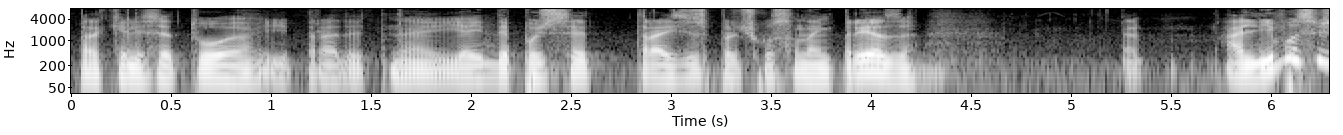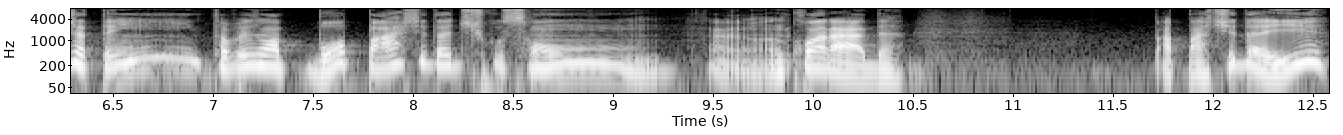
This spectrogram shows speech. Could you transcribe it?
para aquele setor e para né, e aí depois você traz isso para a discussão da empresa, ali você já tem talvez uma boa parte da discussão é, ancorada. A partir daí,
